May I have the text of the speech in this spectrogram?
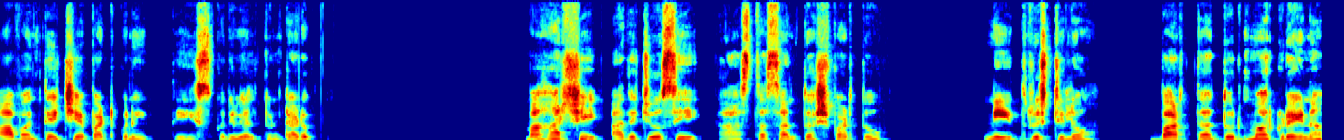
అవంతి చేపట్టుకుని తీసుకుని వెళ్తుంటాడు. మహర్షి అది చూసి కాస్త సంతోషపడుతూ నీ దృష్టిలో భర్త దుర్మార్గుడైనా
